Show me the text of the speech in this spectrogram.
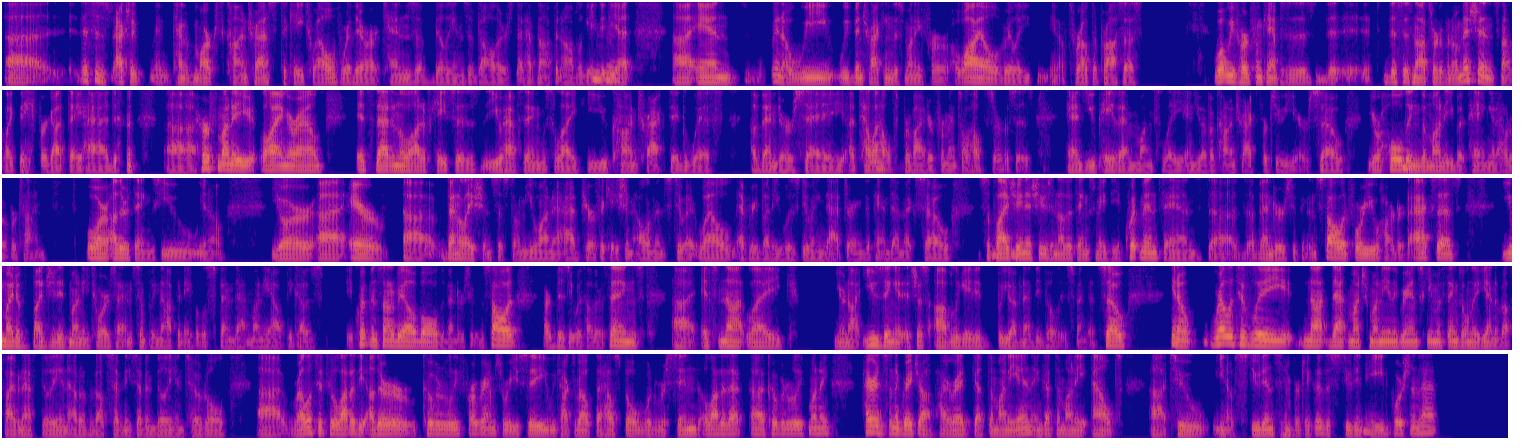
Uh, this is actually in kind of marked contrast to K 12, where there are tens of billions of dollars that have not been obligated mm-hmm. yet. Uh, and you know we we've been tracking this money for a while really you know throughout the process what we've heard from campuses is that it, this is not sort of an omission it's not like they forgot they had uh, HEERF money lying around it's that in a lot of cases you have things like you contracted with a vendor, say a hmm. telehealth mm. provider for mental health services, and you pay them monthly and you have a contract for two years. So you're holding mm. the money but paying it out over time. Or other things, you, you know, your uh, air uh, ventilation system, you want to add purification elements to it. Well, everybody was doing that during the pandemic. So supply mm-hmm. chain issues and other things made the equipment and the, the vendors who could install it for you harder to access. You might have budgeted money towards that and simply not been able to spend that money out because the equipment's not available. The vendors who install it are busy with other things. Uh, it's not like you're not using it. It's just obligated, but you haven't had the ability to spend it. So you know, relatively not that much money in the grand scheme of things. Only again about five and a half billion out of about 77 billion total. Uh, relative to a lot of the other COVID relief programs, where you see we talked about the House bill would rescind a lot of that uh, COVID relief money. Higher Ed's done a great job. Higher Ed got the money in and got the money out uh, to you know students in particular. The student aid portion of that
